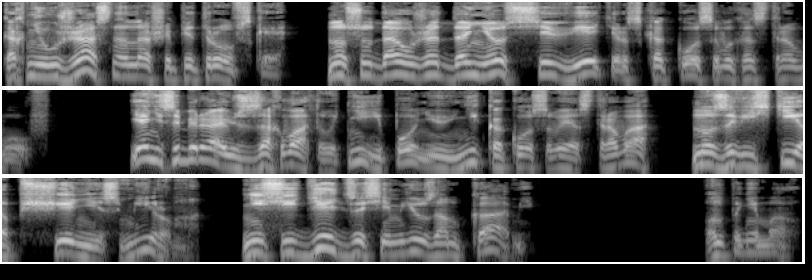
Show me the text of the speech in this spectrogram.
Как не ужасно наша Петровская, но сюда уже донесся ветер с кокосовых островов. Я не собираюсь захватывать ни Японию, ни кокосовые острова, но завести общение с миром, не сидеть за семью замками. Он понимал,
